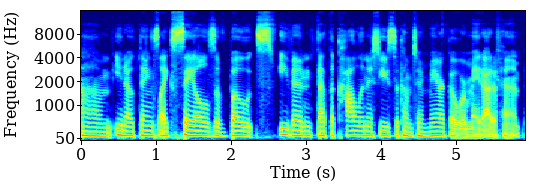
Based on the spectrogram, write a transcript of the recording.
Um, you know, things like sails of boats, even that the colonists used to come to America, were made out of hemp.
